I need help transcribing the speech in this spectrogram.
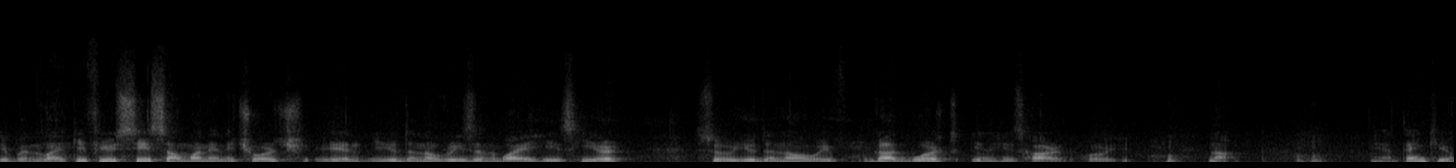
even like if you see someone in a church and you don't know reason why he's here, so you don't know if God works in his heart or Mhm. not. Mhm. Yeah, thank you.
